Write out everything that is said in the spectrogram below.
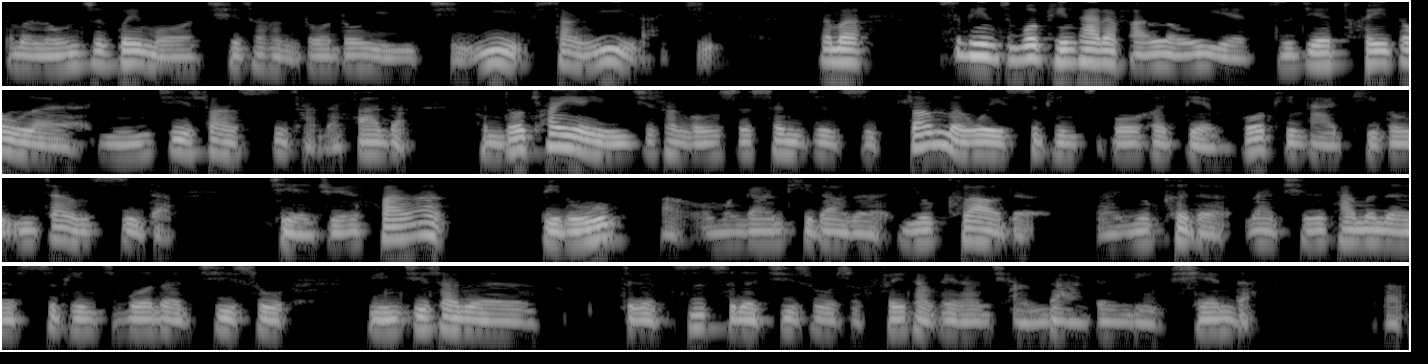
那么融资规模其实很多都以几亿、上亿来计。那么视频直播平台的繁荣也直接推动了云计算市场的发展。很多创业云计算公司甚至是专门为视频直播和点播平台提供一站式的解决方案。比如啊，我们刚刚提到的 uCloud 啊，uC 的，那其实他们的视频直播的技术、云计算的这个支持的技术是非常非常强大跟领先的啊。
